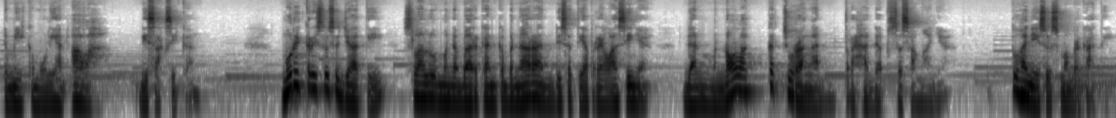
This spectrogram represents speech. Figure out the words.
demi kemuliaan Allah disaksikan. Murid Kristus sejati selalu menebarkan kebenaran di setiap relasinya dan menolak kecurangan terhadap sesamanya. Tuhan Yesus memberkati.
